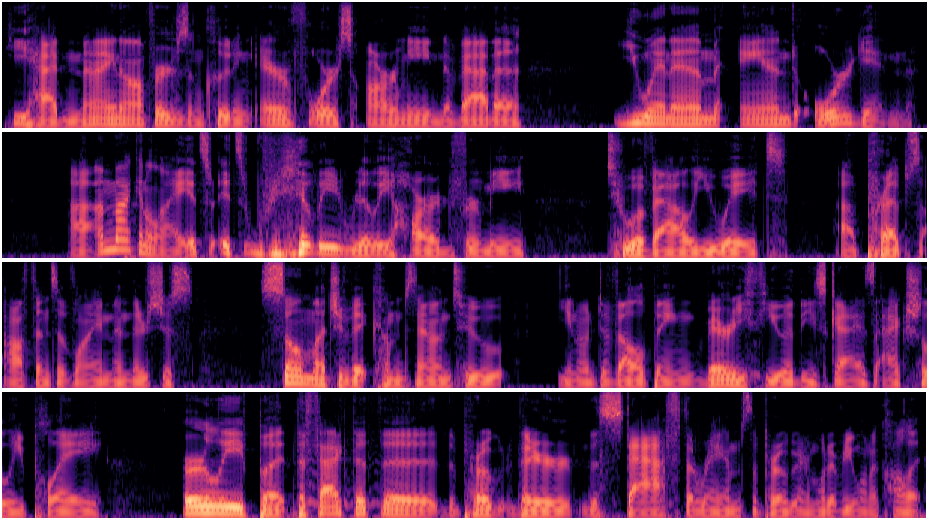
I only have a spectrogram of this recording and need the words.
He had nine offers, including Air Force, Army, Nevada, UNM, and Oregon. Uh, I'm not gonna lie, it's it's really really hard for me to evaluate uh, Prep's offensive linemen. There's just so much of it comes down to you know, developing very few of these guys actually play early, but the fact that the the pro their the staff, the Rams, the program, whatever you want to call it,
